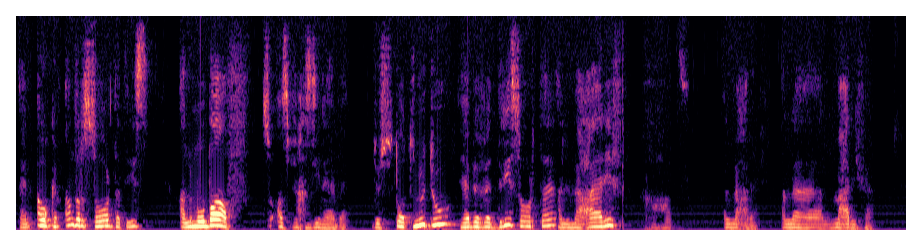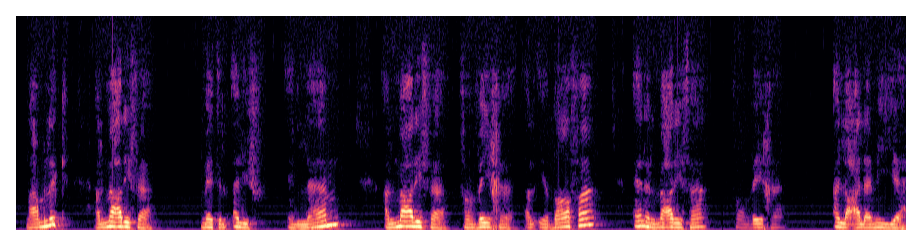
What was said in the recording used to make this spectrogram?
En ook een andere soort, dat is al-mudaf, zoals we gezien hebben. Dus tot nu toe hebben we drie soorten al-ma'arif gehad. Al-ma'arif, al-ma'rifa. Namelijk al-ma'rifa met een alif en lam. Al-ma'rifa vanwege al-idafa. En al-ma'rifa vanwege al-alamiyah.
